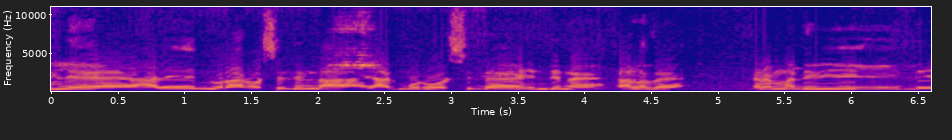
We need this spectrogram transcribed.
ಇಲ್ಲಿ ಹಳೆ ನೂರಾರು ವರ್ಷದಿಂದ, ಎರಡು ಮೂರು ವರ್ಷದ ಹಿಂದಿನ ಕಾಲದ ಕರಮ್ಮ ದೇವಿ ಇಲ್ಲಿ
